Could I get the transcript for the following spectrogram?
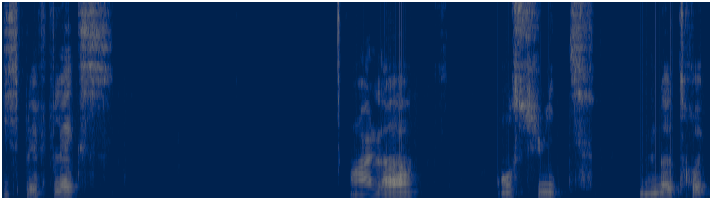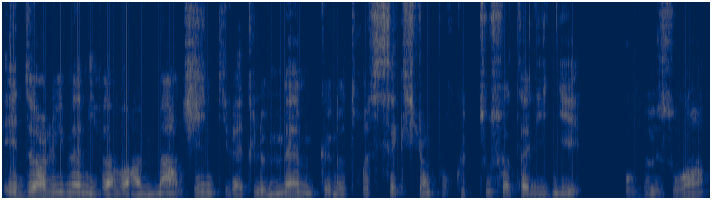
display flex. Voilà. Ensuite, notre header lui-même, il va avoir un margin qui va être le même que notre section pour que tout soit aligné aux besoins.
